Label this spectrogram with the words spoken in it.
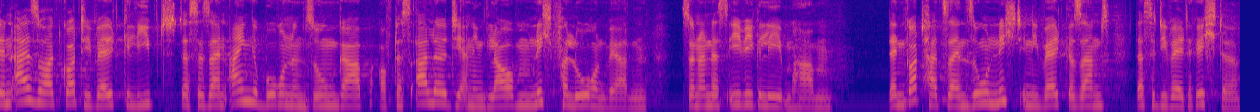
Denn also hat Gott die Welt geliebt, dass er seinen eingeborenen Sohn gab, auf dass alle, die an ihn glauben, nicht verloren werden, sondern das ewige Leben haben. Denn Gott hat seinen Sohn nicht in die Welt gesandt, dass er die Welt richte,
